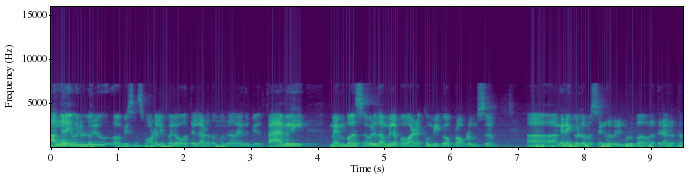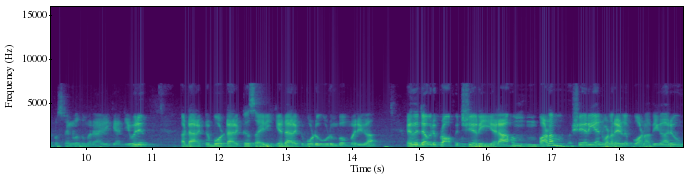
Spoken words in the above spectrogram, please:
അങ്ങനെ ഒരുള്ളൊരു ബിസിനസ് മോഡൽ ഇപ്പോൾ ലോകത്ത് എല്ലായിടത്തും വന്ന് അതായത് ഫാമിലി മെമ്പേഴ്സ് അവർ തമ്മിലപ്പോൾ വഴക്കും ഈഗോ പ്രോബ്ലംസ് അങ്ങനെയൊക്കെയുള്ള പ്രശ്നങ്ങൾ വരും. കുടുംബത്തിനകത്തെ പ്രശ്നങ്ങളൊന്നും വരാതിരിക്കാൻ ഇവർ ഡയറക്ടർ ബോർഡ് ഡയറക്ടേഴ്സ് ആയിരിക്കുക ഡയറക്ടർ ബോർഡ് കൂടുമ്പം വരിക. എന്നിട്ട് അവർ പ്രോഫിറ്റ് ഷെയർ ചെയ്യുക. ലാഭം പണം ഷെയർ ചെയ്യാൻ വളരെ എളുപ്പമാണ്. അധികാരവും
